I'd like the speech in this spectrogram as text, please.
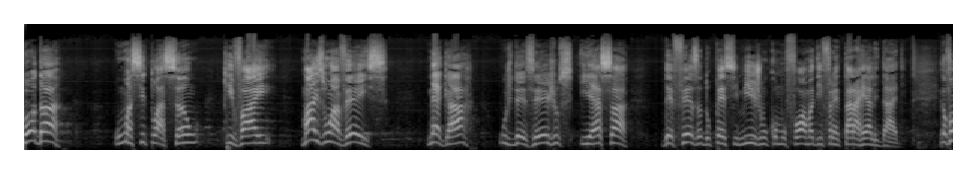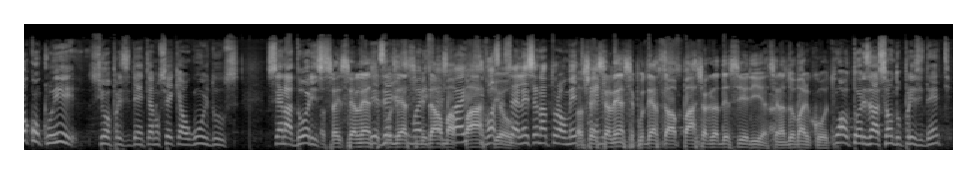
toda uma situação que vai, mais uma vez, negar os desejos e essa defesa do pessimismo como forma de enfrentar a realidade. Eu vou concluir, senhor presidente, a não ser que alguns dos senadores. Vossa Excelência pudesse me dar uma parte. Vossa Excelência, naturalmente. Vossa permite. Excelência pudesse dar uma parte, eu agradeceria, senador Mário Couto. Com autorização do presidente.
